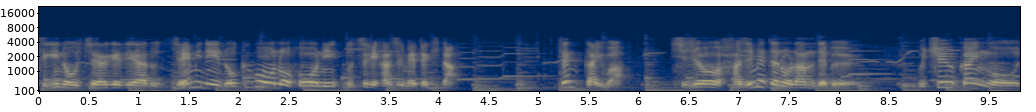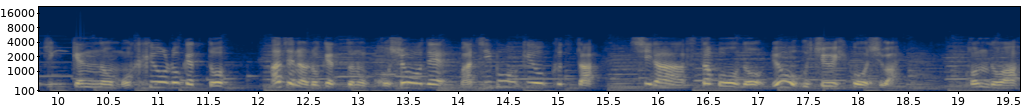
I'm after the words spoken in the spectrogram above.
次の打ち上げであるジェミニ6号の方に移り始めてきた。前回は史上初めてのランデブー宇宙会合実験の目標ロケットアジェナロケットの故障で待ちぼうけを食ったシラー・スタフォード両宇宙飛行士は今度は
